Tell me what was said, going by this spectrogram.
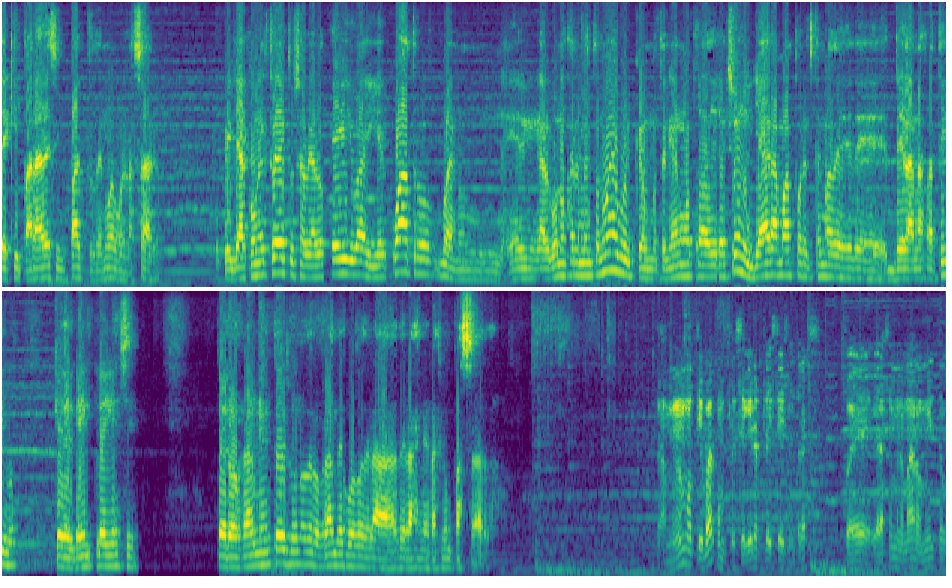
equiparar ese impacto de nuevo en la saga. Porque ya con el 3 tú sabías lo que iba y el 4, bueno, en algunos elementos nuevos y que tenían otra dirección y ya era más por el tema de, la narrativa que del gameplay en sí. Pero realmente es uno de los grandes juegos de la, de la generación pasada. A mí me motivó a seguir el PlayStation 3. Fue gracias a mi hermano Milton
